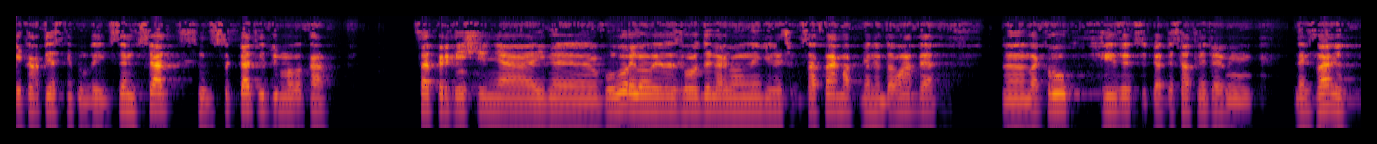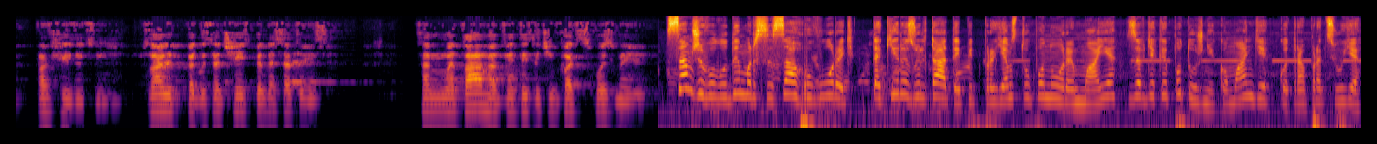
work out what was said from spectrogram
лікарпейські туди, 70, 75 літрів молока. Це приміщення і ми обговорювали з Володимиром Леонідовичем. Це ферма повинна давати е, на круг фізиці 50 літрів не в в фізиці. В залі 56-58. Це мета на 2028 рік. Сам же Володимир Сиса говорить, такі результати підприємство Понори має завдяки потужній команді, котра працює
